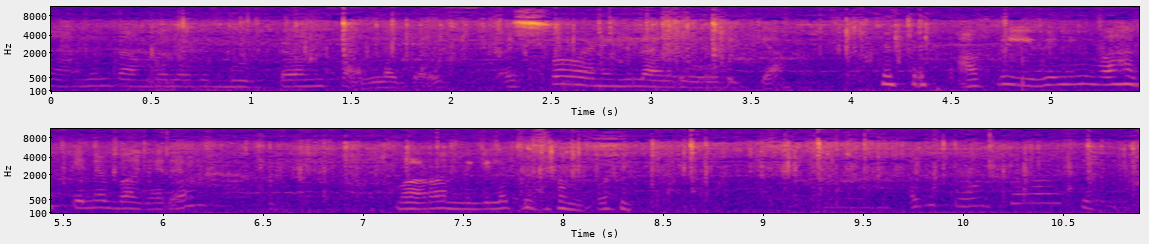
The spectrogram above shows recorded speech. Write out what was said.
ഞാനും തമ്മിലൊരു ഗുഡ് അല്ല എപ്പോൾ വേണമെങ്കിലും അവർ ഓടിക്കാം. അപ്പോൾ ഈവനിങ് വാക്കിന് പകരം വേറെ എന്തെങ്കിലുമൊക്കെ സംഭവിക്കാം. അത് കൂട്ടുകാർ ചെയ്യും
